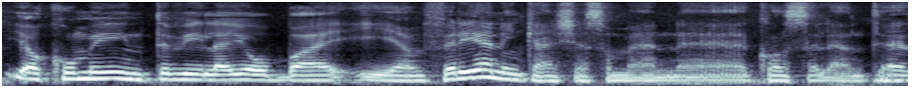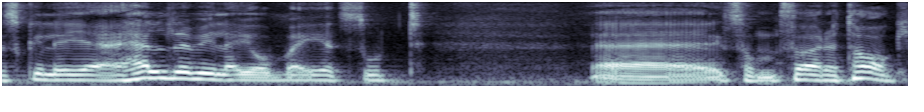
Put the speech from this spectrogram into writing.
jag kommer inte vilja jobba i en förening kanske som en eh, konsulent. Jag skulle hellre vilja jobba i ett stort eh, liksom företag,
